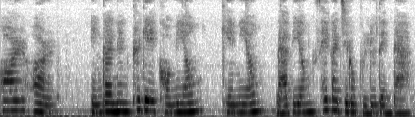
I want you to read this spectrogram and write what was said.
헐헐 인간은 크게 거미형, 개미형, 나비형 세 가지로 분류된다.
